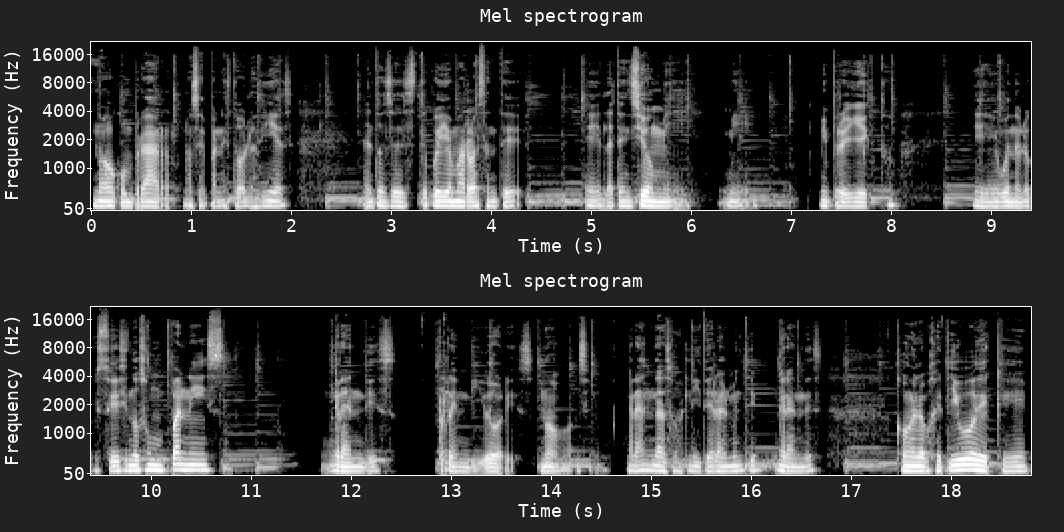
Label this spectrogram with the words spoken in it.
no comprar, no sé, panes todos los días, entonces te puede llamar bastante eh, la atención mi, mi, mi proyecto. Eh, bueno, lo que estoy haciendo son panes grandes, rendidores, ¿no? Así, grandazos, literalmente grandes, con el objetivo de que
